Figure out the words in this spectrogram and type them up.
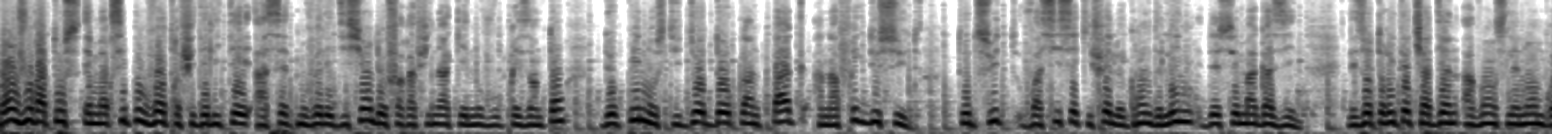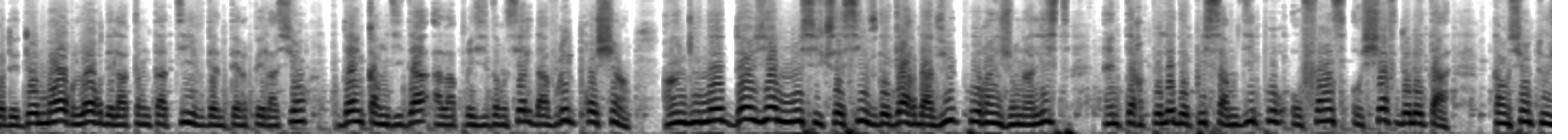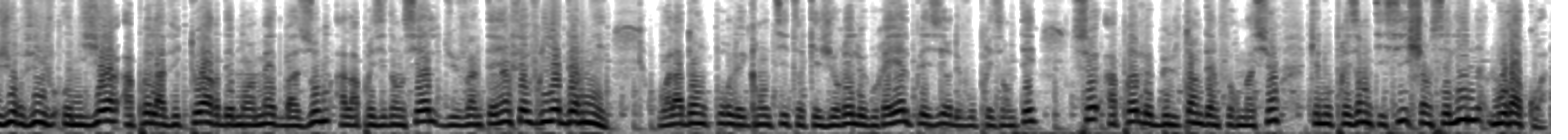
Bonjour à tous et merci pour votre fidélité à cette nouvelle édition de Farafina que nous vous présentons depuis nos studios d'Auckland Park en Afrique du Sud. Tout de suite, voici ce qui fait le grande ligne de ce magazine. Les autorités tchadiennes avancent le nombre de deux morts lors de la tentative d'interpellation d'un candidat à la présidentielle d'avril prochain. En Guinée, deuxième nuit successive de garde à vue pour un journaliste interpellé depuis samedi pour offense au chef de l'État. Tension toujours vive au Niger après la victoire de Mohamed Bazoum à la présidentielle du 21 février dernier. Voilà donc pour le grand titre que j'aurai le réel plaisir de vous présenter, ce après le bulletin d'information que nous présente ici Chanceline Louraquois.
